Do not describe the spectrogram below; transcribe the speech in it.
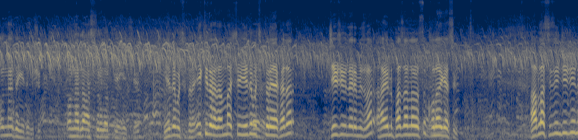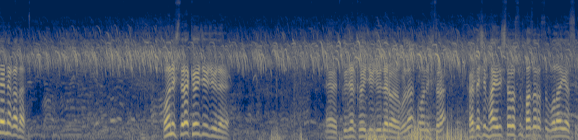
Onlar da 7,5. Onlar da astrolog diye geçiyor. 7,5 lira. 2 liradan başlıyor 7,5 liraya kadar civcivlerimiz var. Hayırlı pazarlar olsun. Kolay gelsin. Abla sizin civcivler ne kadar? 13 lira köy civcivleri. Evet güzel köy civcivleri var burada. 13 lira. Kardeşim hayırlı işler olsun. Pazar olsun. Kolay gelsin.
